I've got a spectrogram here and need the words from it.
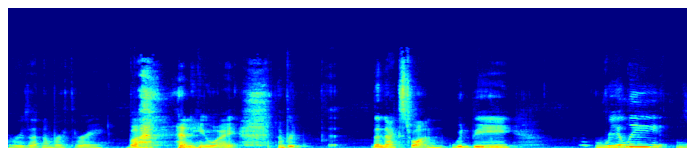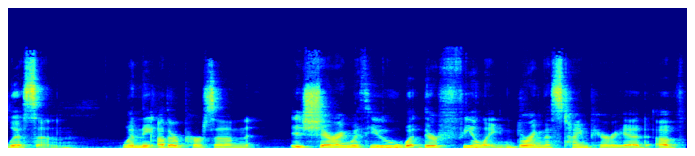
or is that number three? But anyway, number the next one would be really listen when the other person is sharing with you what they're feeling during this time period of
